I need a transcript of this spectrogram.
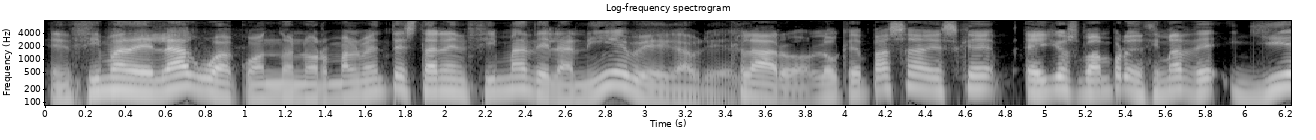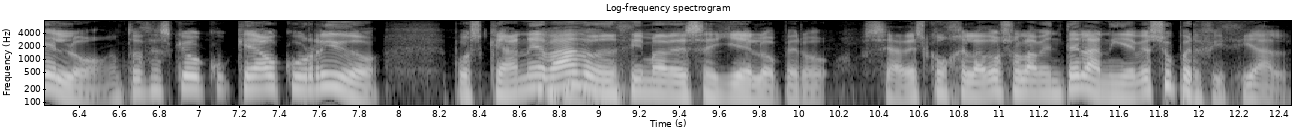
encima del agua, cuando normalmente están encima de la nieve, Gabriel. Claro, lo que pasa es que ellos van por encima de hielo. Entonces, ¿qué, qué ha ocurrido? Pues que ha nevado encima de ese hielo, pero se ha descongelado solamente la nieve superficial.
